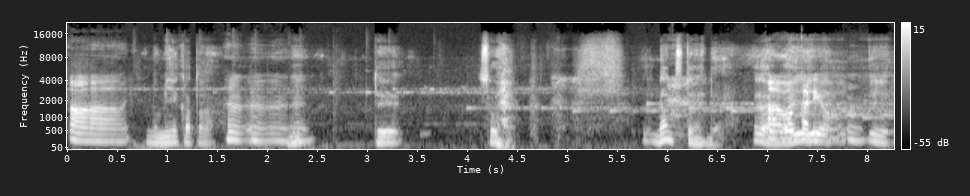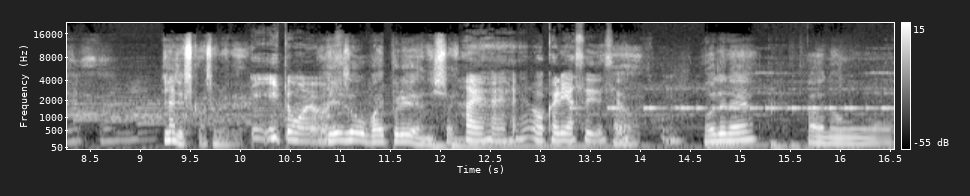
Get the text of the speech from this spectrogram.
あの見え方。あうんうんうんうん。ね。でそう なんつったらいいんだよあわかるよ。いうん。いいですかそれで？いいいと思います。映像をバイプレイヤーにしたいの、はいはいはい。わかりやすいですよ、はい。それでねあのー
